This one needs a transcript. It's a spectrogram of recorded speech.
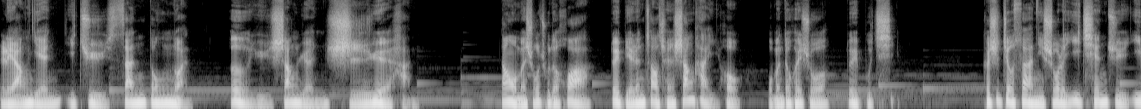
良言一句三冬暖。”恶语伤人十月寒。当我们说出的话对别人造成伤害以后，我们都会说对不起。可是，就算你说了一千句、一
